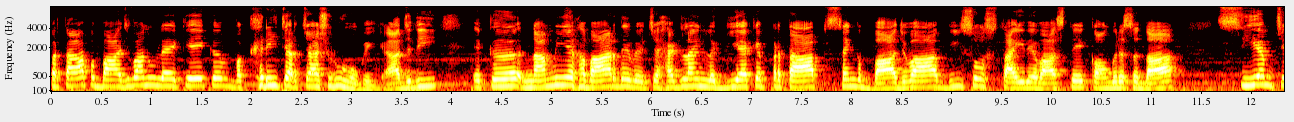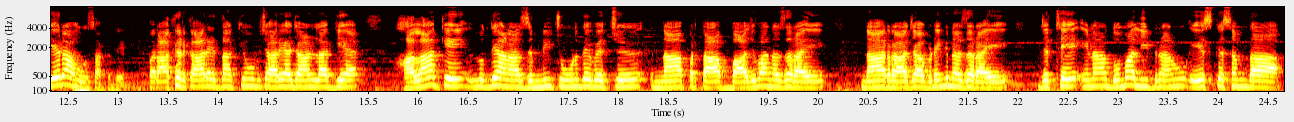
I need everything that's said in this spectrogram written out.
ਪ੍ਰਤਾਪ ਬਾਜਵਾ ਨੂੰ ਲੈ ਕੇ ਇੱਕ ਵੱਖਰੀ ਚਰਚਾ ਸ਼ੁਰੂ ਹੋ ਗਈ ਹੈ। ਅੱਜ ਦੀ ਇੱਕ ਨਾਮੀ ਅਖਬਾਰ ਦੇ ਵਿੱਚ ਹੈਡਲਾਈਨ ਲੱਗੀ ਹੈ ਕਿ ਪ੍ਰਤਾਪ ਸਿੰਘ ਬਾਜਵਾ 2027 ਦੇ ਵਾਸਤੇ ਕਾਂਗਰਸ ਦਾ ਸੀਐਮ ਚਿਹਰਾ ਹੋ ਸਕਦੇ ਨੇ। ਪਰ ਆਖਿਰਕਾਰ ਇਦਾਂ ਕਿਉਂ ਵਿਚਾਰਿਆ ਜਾਣ ਲੱਗ ਗਿਆ? ਹਾਲਾਂਕਿ ਲੁਧਿਆਣਾ ਜ਼ਿਮਨੀ ਚੋਣ ਦੇ ਵਿੱਚ ਨਾ ਪ੍ਰਤਾਪ ਬਾਜਵਾ ਨਜ਼ਰ ਆਏ, ਨਾ ਰਾਜਾ ਵੜਿੰਗ ਨਜ਼ਰ ਆਏ, ਜਿੱਥੇ ਇਹਨਾਂ ਦੋਵਾਂ ਲੀਡਰਾਂ ਨੂੰ ਇਸ ਕਿਸਮ ਦਾ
